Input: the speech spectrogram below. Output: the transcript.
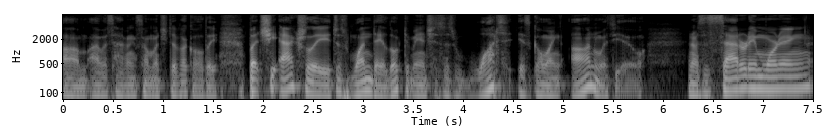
um, I was having so much difficulty. But she actually just one day looked at me and she says, "What is going on with you?" And it was a Saturday morning,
